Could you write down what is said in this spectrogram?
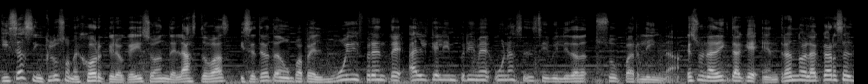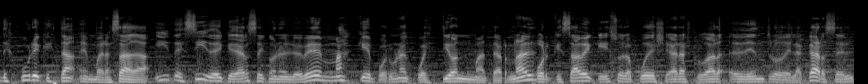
quizás incluso mejor que lo que hizo en The Last of Us, y se trata de un papel muy diferente al que le imprime una sensibilidad súper linda. Es una adicta que entrando a la cárcel descubre que está embarazada y decide quedarse con el bebé más que por una cuestión maternal porque sabe que eso la puede llegar a ayudar dentro de la cárcel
